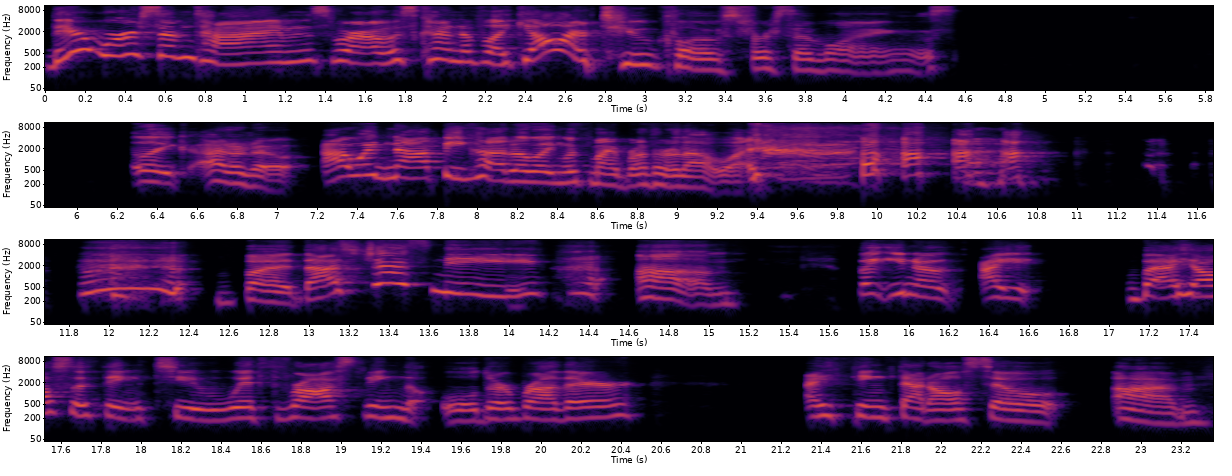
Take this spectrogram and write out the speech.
there were some times where I was kind of like, y'all are too close for siblings. Like, I don't know. I would not be cuddling with my brother that way. but that's just me. Um, but you know, I but I also think too, with Ross being the older brother, I think that also um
